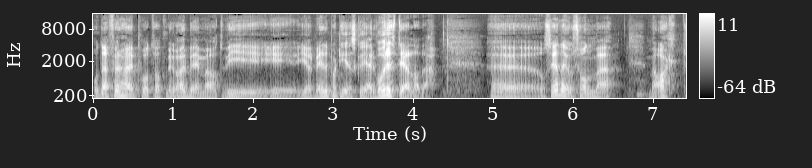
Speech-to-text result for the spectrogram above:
og derfor har jeg påtatt meg å arbeide med at vi i, i Arbeiderpartiet skal gjøre vår del av det. Uh, og så er det jo sånn med, med alt.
